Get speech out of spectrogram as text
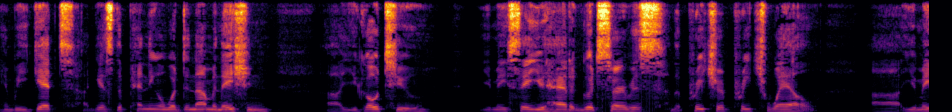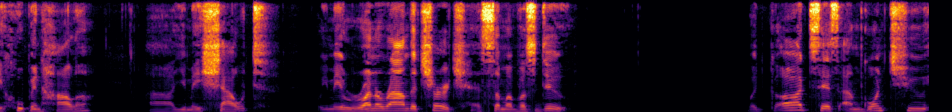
and we get, I guess, depending on what denomination uh, you go to, you may say you had a good service, the preacher preached well, uh, you may hoop and holler, uh, you may shout, or you may run around the church as some of us do. But God says, I'm going to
